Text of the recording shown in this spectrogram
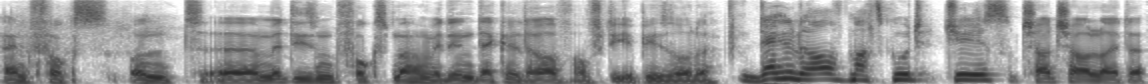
Ein Fuchs. Und äh, mit diesem Fuchs machen wir den Deckel drauf auf die Episode. Deckel drauf, macht's gut. Tschüss. Ciao, ciao, Leute.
